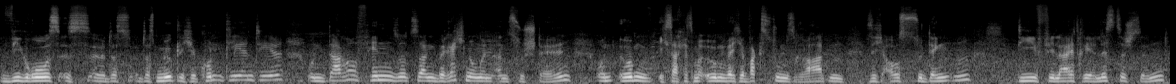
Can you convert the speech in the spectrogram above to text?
wie groß ist äh, das, das mögliche Kundenklientel und daraufhin sozusagen Berechnungen anzustellen und irgend, ich sage jetzt mal irgendwelche Wachstumsraten sich auszudenken, die vielleicht realistisch sind,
